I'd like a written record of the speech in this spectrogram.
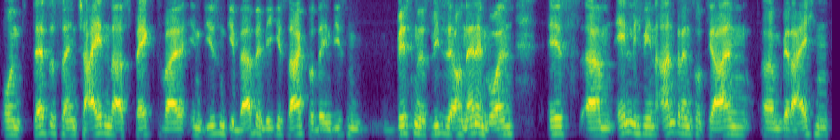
Und das ist ein entscheidender Aspekt, weil in diesem Gewerbe, wie gesagt, oder in diesem Business, wie Sie es auch nennen wollen, ist ähm, ähnlich wie in anderen sozialen ähm, Bereichen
